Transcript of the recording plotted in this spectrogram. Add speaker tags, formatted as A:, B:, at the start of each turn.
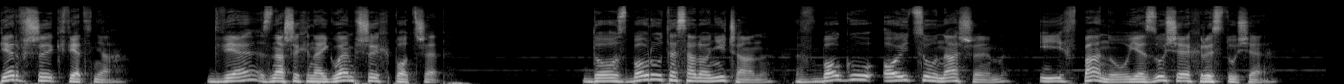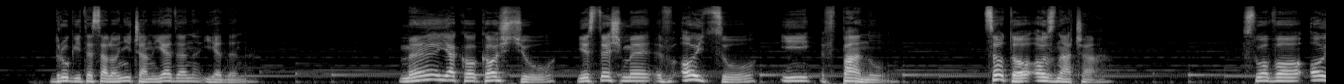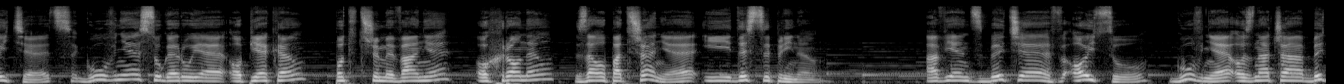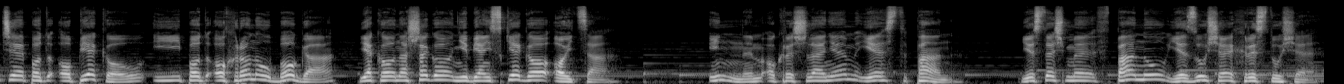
A: 1 kwietnia. Dwie z naszych najgłębszych potrzeb. Do zboru Tesaloniczan w Bogu Ojcu naszym i w Panu Jezusie Chrystusie. 2 Tesaloniczan 1:1. My jako Kościół jesteśmy w Ojcu i w Panu. Co to oznacza? Słowo ojciec głównie sugeruje opiekę, podtrzymywanie, ochronę, zaopatrzenie i dyscyplinę. A więc bycie w ojcu głównie oznacza bycie pod opieką i pod ochroną Boga jako naszego niebiańskiego Ojca. Innym określeniem jest Pan. Jesteśmy w Panu Jezusie Chrystusie.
